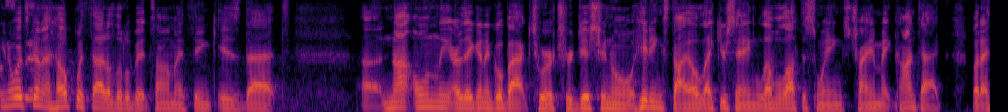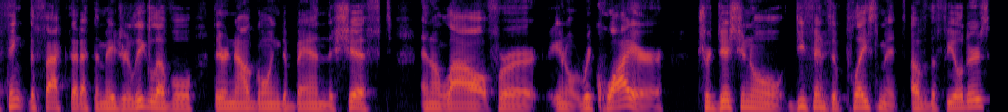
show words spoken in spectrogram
you know what's gonna help with that a little bit, Tom. I think is that uh, not only are they going to go back to a traditional hitting style, like you're saying, level out the swings, try and make contact, but I think the fact that at the major league level they're now going to ban the shift and allow for you know require traditional defensive right. placement of the fielders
